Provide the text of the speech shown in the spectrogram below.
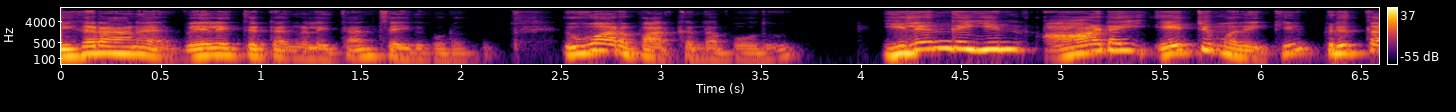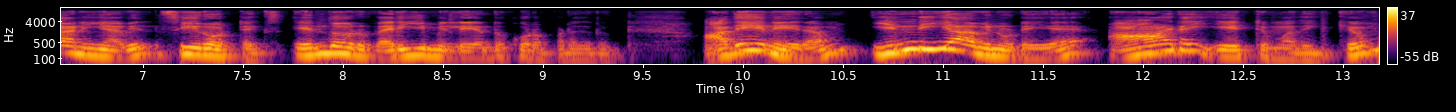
நிகரான வேலை திட்டங்களை தான் செய்து கொடுக்கும். இவ்வாறு பார்க்கின்ற போது இலங்கையின் ஆடை ஏற்றுமதிக்கு பிரித்தானியாவில் சீரோ டெக்ஸ் எந்த ஒரு வரியும் இல்லை என்று கூறப்படுகிறது. அதே நேரம் இந்தியாவினுடைய ஆடை ஏற்றுமதிக்கும்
